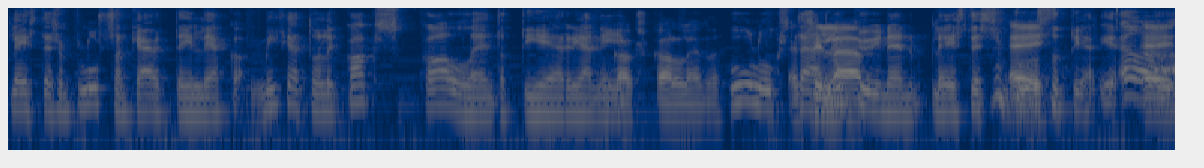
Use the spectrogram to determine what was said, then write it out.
PlayStation Plusan käyttäjille, ja ka- mikä tuo oli kaksi kalleinta tieriä, niin kaksi kalleinta. kuuluuko tämä sillä... nykyinen PlayStation Plusan tieri? Ei,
